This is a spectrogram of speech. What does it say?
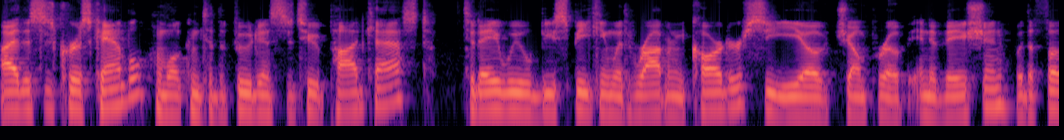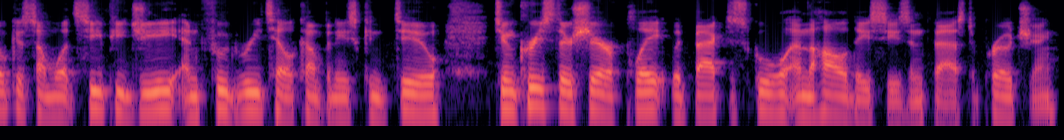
Hi, this is Chris Campbell, and welcome to the Food Institute podcast. Today, we will be speaking with Robyn Carter, CEO of Jump Rope Innovation, with a focus on what CPG and food retail companies can do to increase their share of plate with back to school and the holiday season fast approaching.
